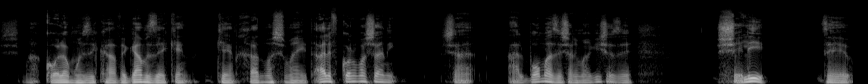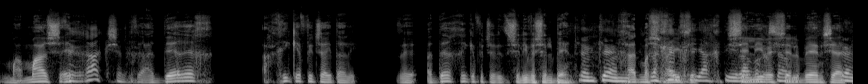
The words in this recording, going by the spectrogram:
שמע, כל המוזיקה, וגם זה, כן, כן, חד משמעית. א', כל מה שאני, שהאלבום הזה, שאני מרגיש שזה שלי, זה ממש, זה רק שלך. זה הדרך הכי כיפית שהייתה לי. זה הדרך הכי כיפית שלי, זה שלי ושל בן. כן, כן. חד לכן משמעית, ש- חייכתי אליו שלי עכשיו. ושל בן, כן.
